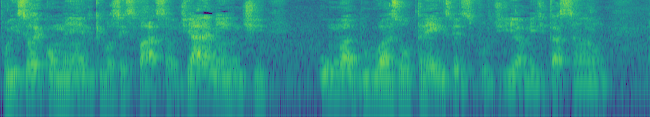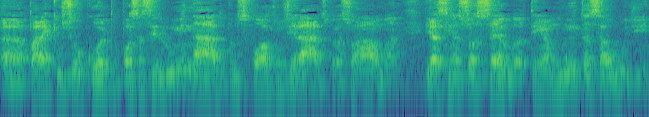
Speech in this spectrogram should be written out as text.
Por isso eu recomendo que vocês façam diariamente uma, duas ou três vezes por dia meditação uh, para que o seu corpo possa ser iluminado pelos fótons gerados pela sua alma e assim a sua célula tenha muita saúde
